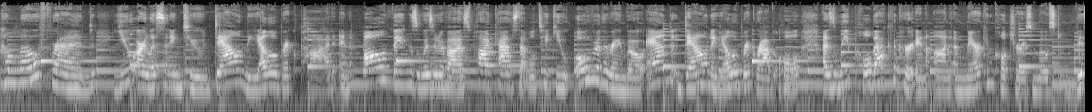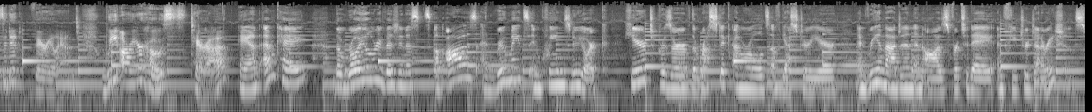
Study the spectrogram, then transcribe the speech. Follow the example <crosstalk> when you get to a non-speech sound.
Hello, friend. You are listening to Down the Yellow Brick Pod, an all things Wizard of Oz podcast that will take you over the rainbow and down a yellow brick rabbit hole as we pull back the curtain on American culture's most visited fairyland. We are your hosts, Tara and EmKay, the royal revisionists of Oz and roommates in Queens, New York here to preserve the rustic emeralds of yesteryear and reimagine an Oz for today and future generations.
